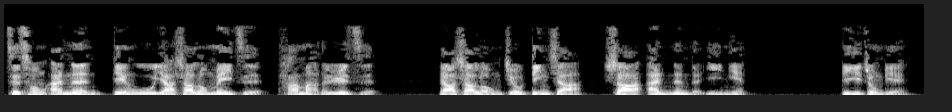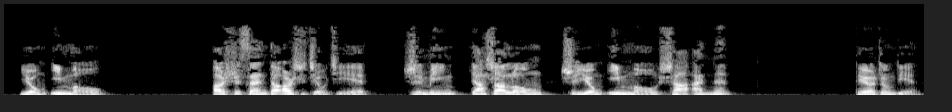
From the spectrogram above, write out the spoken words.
自从暗嫩玷污押沙龙妹子他玛的日子，押沙龙就定下杀暗嫩的意念。第一终点用阴谋。二十三到二十九节。指明押沙龙是用阴谋杀暗嫩。第二终点，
